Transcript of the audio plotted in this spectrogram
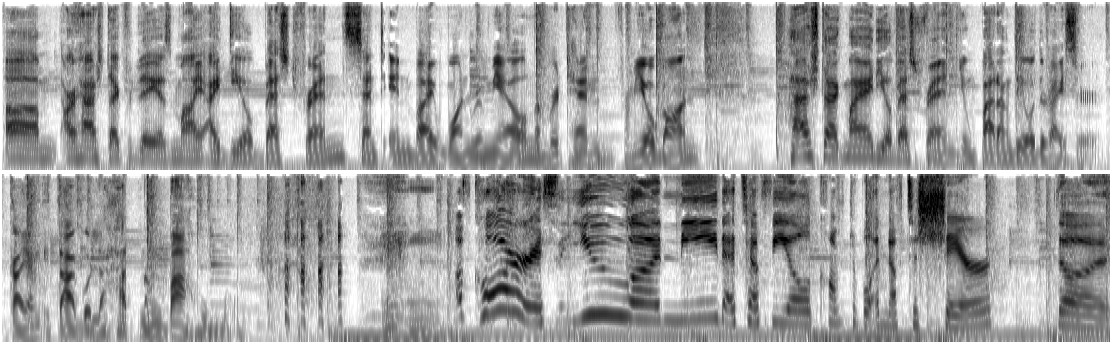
Um, our hashtag for today is my ideal best friend, sent in by Juan Rumiel, number 10 from Yogon. Hashtag my ideal best friend, yung parang deodorizer. Kayang itago lahat ng baho mo. Of course, you uh, need to feel comfortable enough to share the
